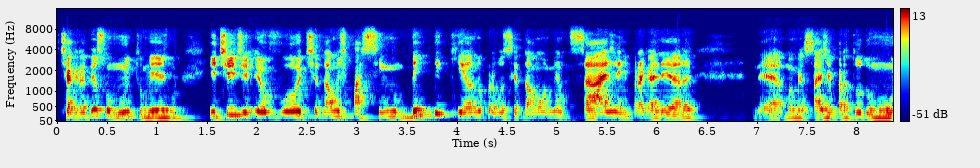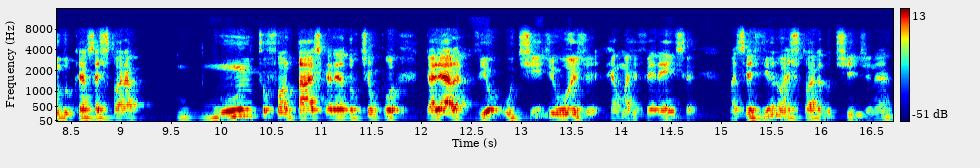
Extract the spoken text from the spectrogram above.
Te agradeço muito mesmo. E, Tid, eu vou te dar um espacinho bem pequeno para você dar uma mensagem para a galera, né? uma mensagem para todo mundo, que essa história muito fantástica, né? Do tipo, galera, viu? O TID hoje é uma referência, mas vocês viram a história do TID, né?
